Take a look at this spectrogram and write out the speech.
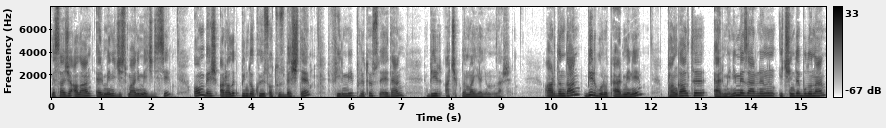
Mesajı alan Ermeni Cismani Meclisi 15 Aralık 1935'te filmi protesto eden bir açıklama yayınlar. Ardından bir grup Ermeni Pangaltı Ermeni mezarlığının içinde bulunan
